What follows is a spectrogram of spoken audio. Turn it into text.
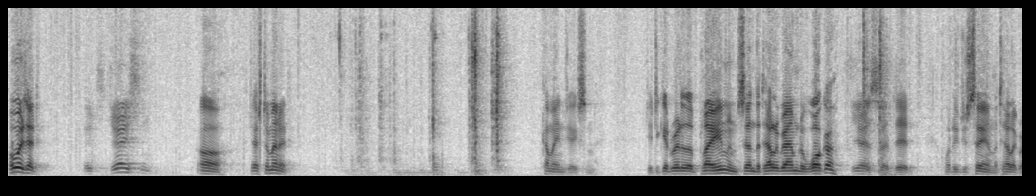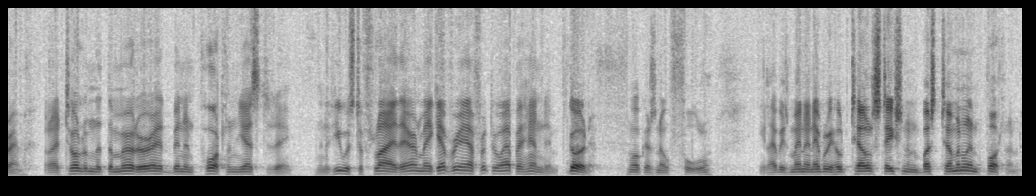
Who is it? It's Jason. Oh, just a minute. Come in, Jason. Did you get rid of the plane and send the telegram to Walker? Yes, I did. What did you say in the telegram? Well, I told him that the murderer had been in Portland yesterday, and that he was to fly there and make every effort to apprehend him. Good. Walker's no fool. He'll have his men in every hotel, station, and bus terminal in Portland.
